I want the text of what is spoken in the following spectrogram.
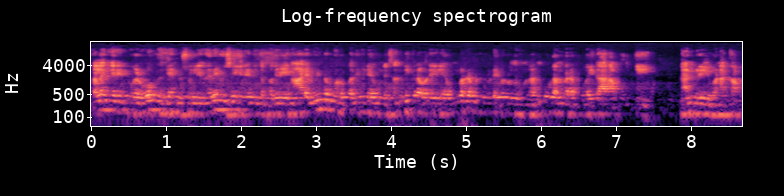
கலைஞரின் புகழ் ஓங்குக என்று சொல்லி நிறைவு செய்கிறேன் இந்த பதிவை. நாளை மீண்டும் ஒரு பதிவிலே உங்களை சந்திக்கிற வரையிலே உங்களிடமிருந்து விடைபெறுவது உங்கள் அன்புடன் பெற புகைதாராமூர்த்தி நன்றி வணக்கம்.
